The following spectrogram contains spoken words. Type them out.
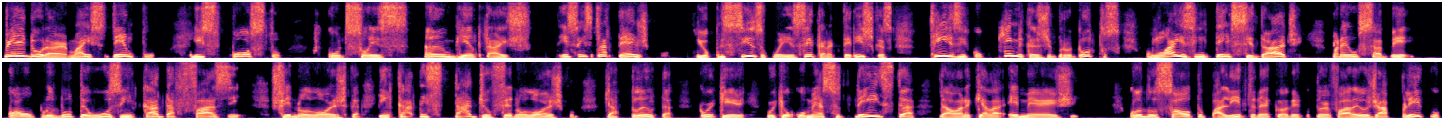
perdurar mais tempo exposto condições ambientais. Isso é estratégico. E eu preciso conhecer características físico-químicas de produtos com mais intensidade para eu saber qual produto eu uso em cada fase fenológica, em cada estádio fenológico da planta. Por quê? Porque eu começo desde a da hora que ela emerge. Quando solta o palito, né, que o agricultor fala, eu já aplico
